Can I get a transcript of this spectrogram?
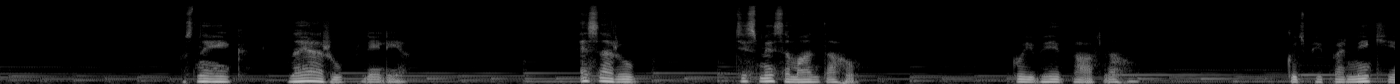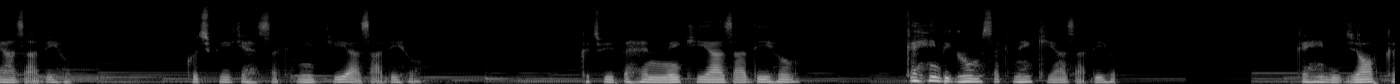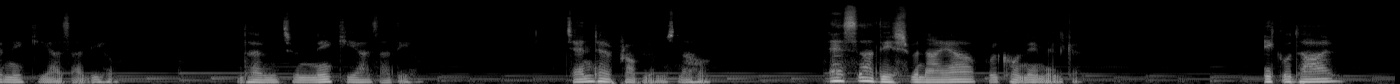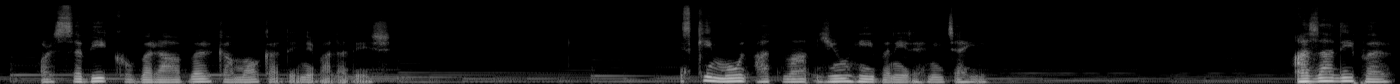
उसने एक नया रूप ले लिया। ऐसा रूप जिसमें समानता हो। कोई भेदभाव ना हो। कुछ भी पढ़ने की आज़ादी हो। कुछ भी कह सकने की आज़ादी हो। कुछ भी पहनने की आज़ादी हो। कहीं भी घूम सकने की आज़ादी हो। कहीं भी जॉब करने की आज़ादी हो। धर्म चुनने की आज़ादी हो। जेंडर प्रॉब्लम्स ना हो। ऐसा देश बनाया पुरखों ने मिलकर। एक उदार और सभी को बराबर का मौका देने वाला देश। इसकी मूल आत्मा यूँ ही बनी रहनी चाहिए। आज़ादी पर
